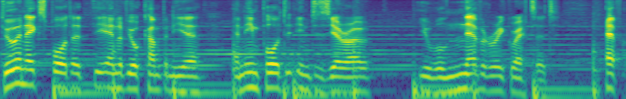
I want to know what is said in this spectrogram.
do an export at the end of your company year and import it into Xero. You will never regret it, ever.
